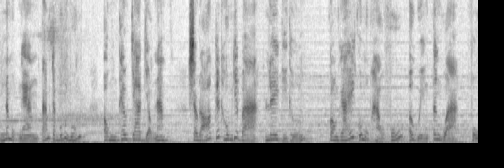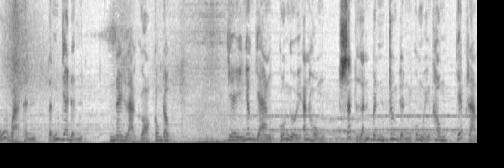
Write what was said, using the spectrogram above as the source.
Năm 1844, ông theo cha vào Nam, sau đó kết hôn với bà Lê Thị Thưởng, con gái của một hào phú ở huyện Tân Hòa, phủ Hòa Thịnh, tỉnh Gia Định, nay là Gò Công Đông. Về nhân dạng của người anh hùng, sách lãnh binh Trương Định của Nguyễn Thông chép rằng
